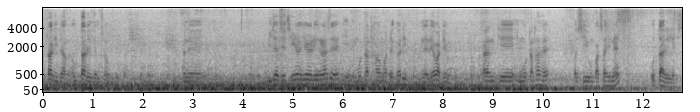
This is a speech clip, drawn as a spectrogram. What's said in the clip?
ઉતારી ઉતારી લેમ છું. અને બીજા જે ઝીણા ઝીણા રીંગણા છે, એને મોટા થવા માટે કરી અને રહેવા દેમ. કારણ કે એ મોટા થશે, પછી હું પાછા એને ઉતારી લઈશ.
